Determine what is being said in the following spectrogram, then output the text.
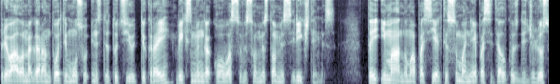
Privalome garantuoti mūsų institucijų tikrai veiksmingą kovą su visomis tomis rykštėmis. Tai įmanoma pasiekti sumaniai pasitelkus didžiulius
